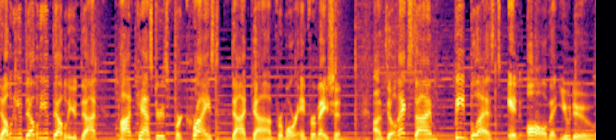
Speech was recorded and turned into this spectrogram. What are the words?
www.podcastersforchrist.com for more information. Until next time, be blessed in all that you do.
